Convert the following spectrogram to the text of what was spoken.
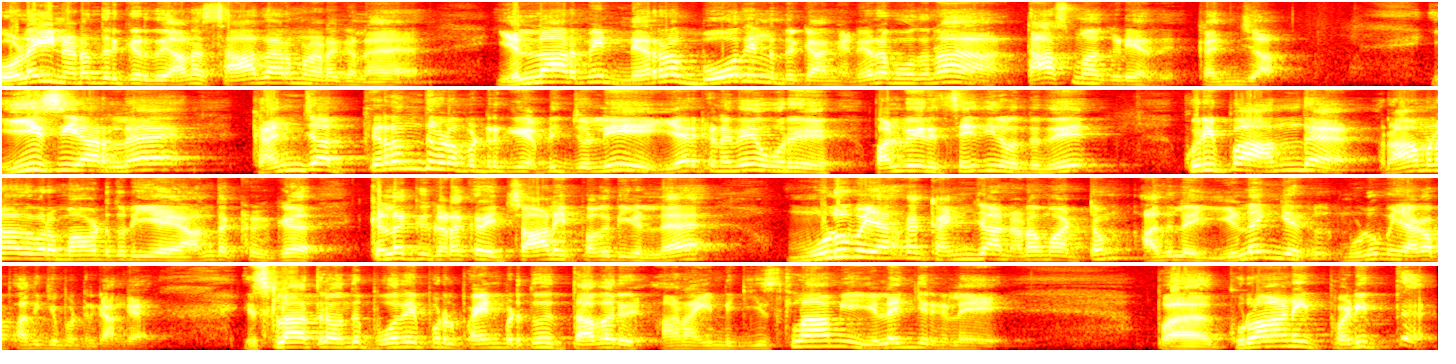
கொலை நடந்திருக்கிறது ஆனா சாதாரணமா நடக்கல. எல்லாருமே நிற போதையில் இருந்திருக்காங்க. நிற போதைனா டாஸ்மாக் கிடையாது கஞ்சா. ஈசிஆர்ல கஞ்சா திறந்து விடப்பட்டிருக்கு அப்படின்னு சொல்லி ஏற்கனவே ஒரு பல்வேறு செய்திகள் வந்தது. குறிப்பாக அந்த ராமநாதபுரம் மாவட்டத்துடைய அந்த க- கிழக்கு கடற்கரை சாலை பகுதிகளில் முழுமையாக கஞ்சா நடமாட்டம் அதில் இளைஞர்கள் முழுமையாக பாதிக்கப்பட்டிருக்காங்க. இஸ்லாத்தில் வந்து போதைப்பொருள் பயன்படுத்துவது தவறு. ஆனால் இன்றைக்கி இஸ்லாமிய இளைஞர்களே ப குரானை படித்த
